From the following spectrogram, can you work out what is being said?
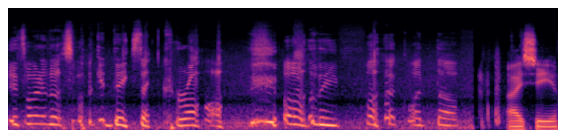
It's one of those fucking things that crawl. Holy fuck! What the? I see you.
